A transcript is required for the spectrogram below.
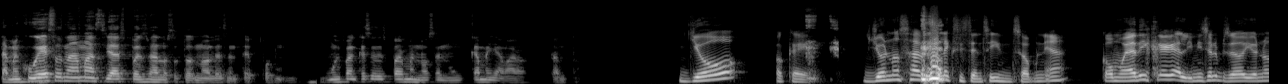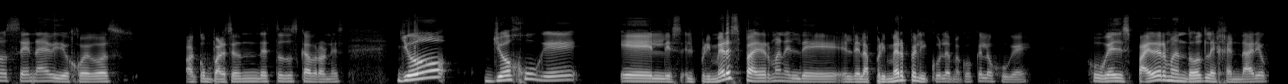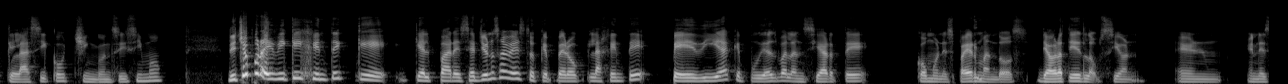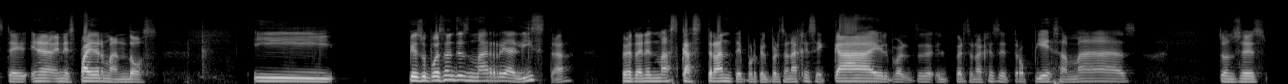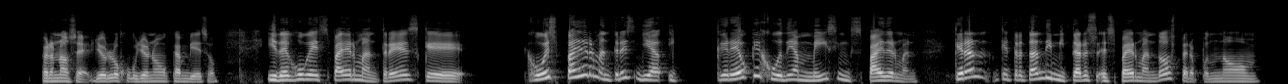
también jugué esos nada más, ya después a los otros no les entré. Por muy fan que soy de Spider-Man, no sé, nunca me llamaron tanto. Yo, ok, yo no sabía la existencia de Insomnia como ya dije al inicio del episodio, yo no sé nada de videojuegos a comparación de estos dos cabrones. Yo, yo jugué el, el primer Spider-Man, el de, el de la primera película, me acuerdo que lo jugué. Jugué Spider-Man 2, legendario, clásico, chingoncísimo. De hecho, por ahí vi que hay gente que, que al parecer, yo no sabía esto, que, pero la gente pedía que pudieras balancearte como en Spider-Man 2. Y ahora tienes la opción en, en, este, en, en Spider-Man 2. Y que supuestamente es más realista, pero también es más castrante porque el personaje se cae, el, personaje se tropieza más. Entonces, pero no sé, yo, lo, yo no cambié eso. Y de jugué Spider-Man 3, que jugué Spider-Man 3 y, creo que jugué Amazing Spider-Man, que eran que trataban de imitar Spider-Man 2, pero pues no.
